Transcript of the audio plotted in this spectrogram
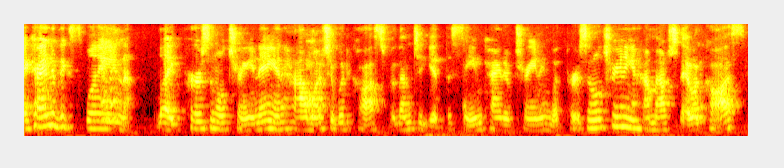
I kind of explain like personal training and how much it would cost for them to get the same kind of training with personal training and how much that would cost.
